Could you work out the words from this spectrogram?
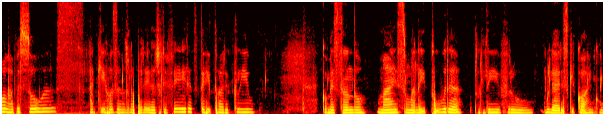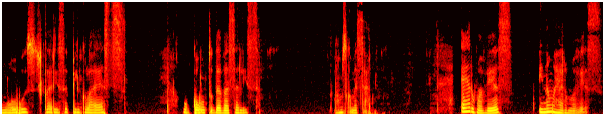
Olá, pessoas. Aqui Rosângela Pereira de Oliveira, do Território Clio, começando mais uma leitura do livro Mulheres que Correm com Lobos, de Clarissa Píncola Estes, o conto da vassaliça. Vamos começar. Era uma vez, e não era uma vez,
